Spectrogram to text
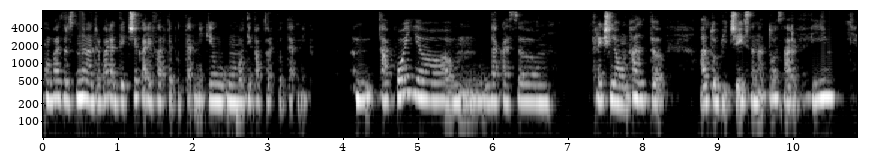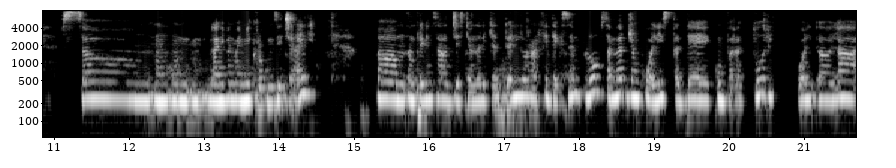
cumva îți răspunde la întrebarea de ce, care e foarte puternic, e un, un motivator puternic. Apoi, uh, dacă să trec și la un alt, alt obicei sănătos, ar fi să, un, la nivel mai micro, cum ziceai, um, în privința gestionării cheltuielilor, ar fi, de exemplu, să mergem cu o listă de cumpărături la,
